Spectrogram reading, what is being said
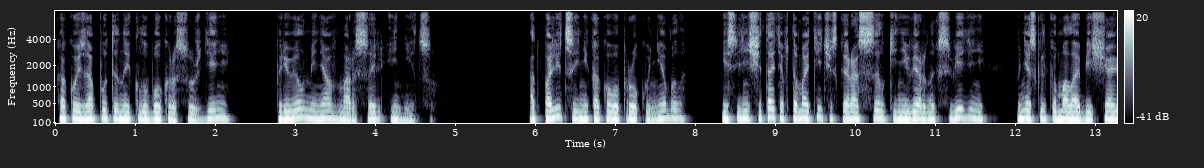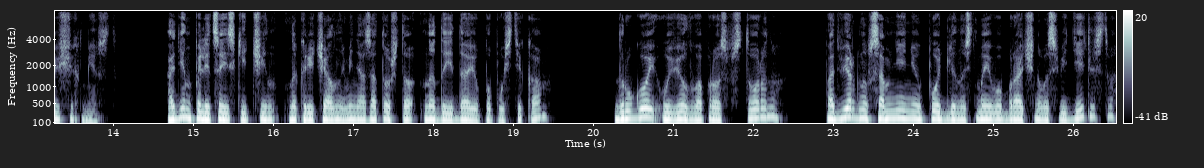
какой запутанный клубок рассуждений привел меня в Марсель и Ниццу. От полиции никакого проку не было, если не считать автоматической рассылки неверных сведений в несколько малообещающих мест. Один полицейский чин накричал на меня за то, что надоедаю по пустякам, другой увел вопрос в сторону, подвергнув сомнению подлинность моего брачного свидетельства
